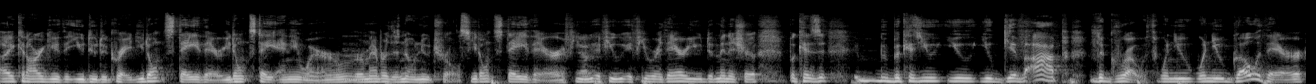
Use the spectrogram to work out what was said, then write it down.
I can argue that you do degrade. You don't stay there. You don't stay anywhere. Mm. Remember, there's no neutrals. You don't stay there. If you yeah. if you if you were there, you diminish it because because you you you give up the growth when you when you go there.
